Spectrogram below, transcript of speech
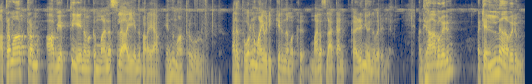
അത്രമാത്രം ആ വ്യക്തിയെ നമുക്ക് മനസ്സിലായി എന്ന് പറയാം എന്ന് മാത്രമേ ഉള്ളൂ. അല്ലാതെ പൂർണമായി ഒരിക്കലും നമുക്ക് മനസ്സിലാക്കാൻ കഴിഞ്ഞു എന്ന് വരില്ല. അധ്യാപകരും മറ്റെല്ലാവരും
